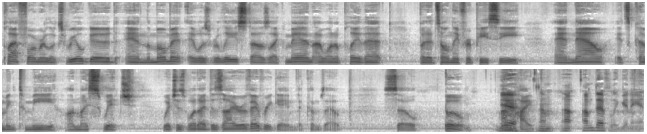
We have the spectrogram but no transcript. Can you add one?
platformer looks real good. And the moment it was released, I was like, man, I want to play that, but it's only for PC. And now it's coming to me on my Switch, which is what I desire of every game that comes out. So, boom, yeah, I'm hyped. I'm I'm definitely getting it.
